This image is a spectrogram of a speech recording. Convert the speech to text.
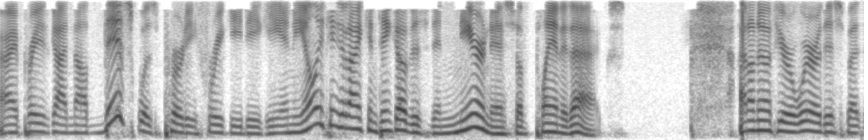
All right, praise God. Now this was pretty freaky deaky, and the only thing that I can think of is the nearness of Planet X. I don't know if you're aware of this, but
